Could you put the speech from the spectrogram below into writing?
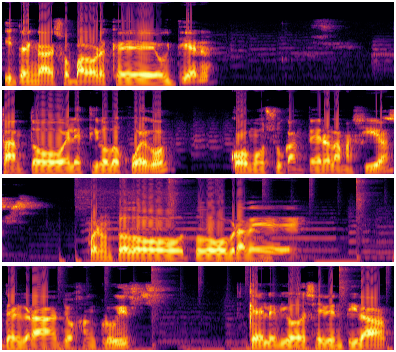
y tenga esos valores que hoy tiene. Tanto el estilo de juego como su cantera, la Masía, fueron todo, todo obra de, del gran Johan Cruyff, que le dio esa identidad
